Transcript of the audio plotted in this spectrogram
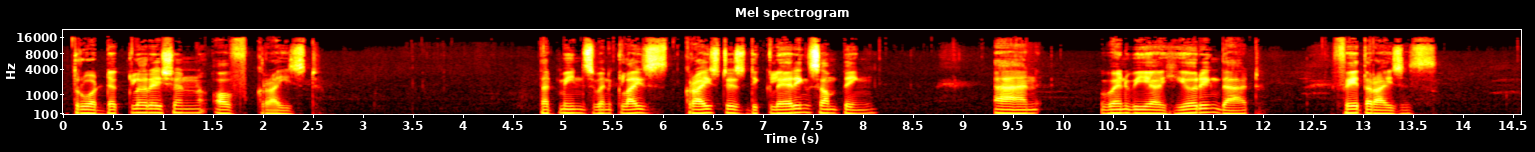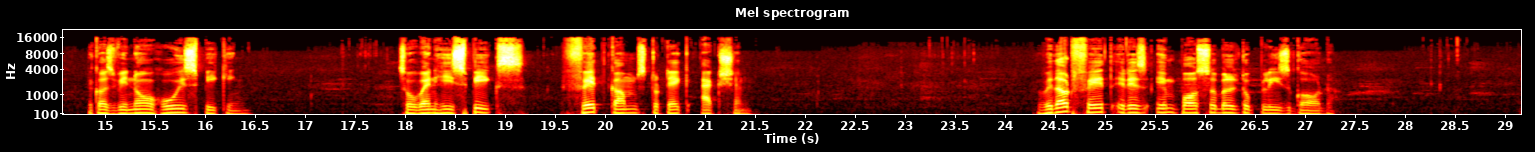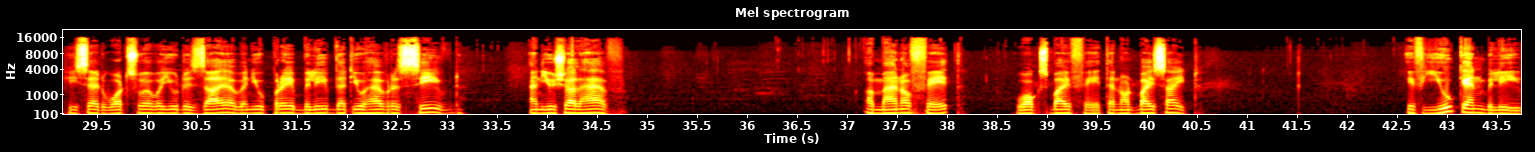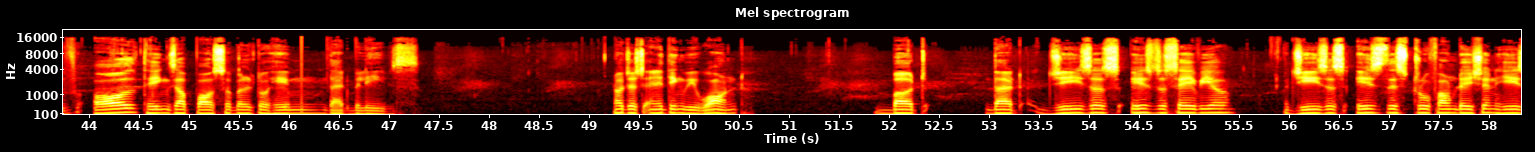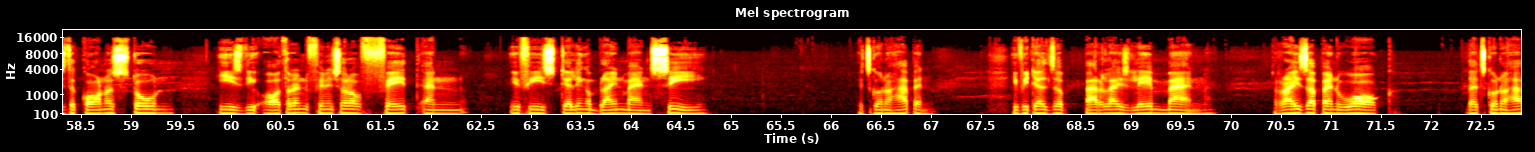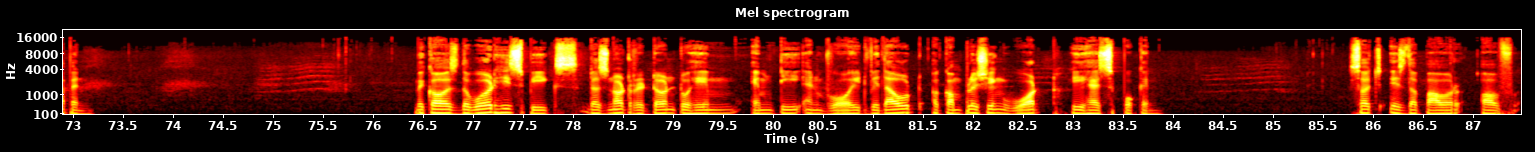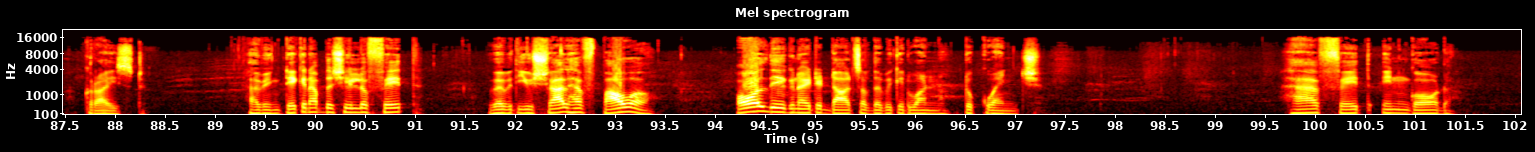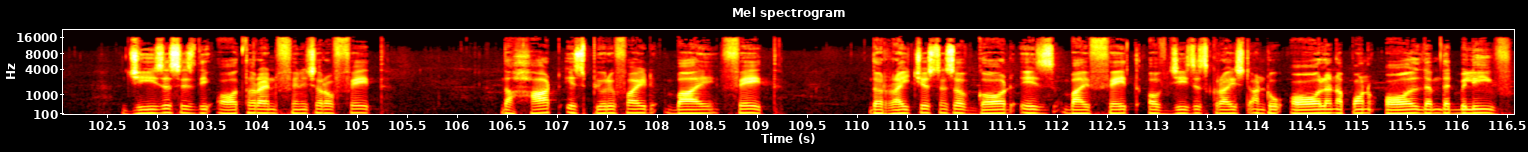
through a declaration of Christ. That means when Christ, Christ is declaring something, and when we are hearing that, faith arises because we know who is speaking. So when he speaks, faith comes to take action. Without faith, it is impossible to please God. He said, Whatsoever you desire when you pray, believe that you have received, and you shall have. A man of faith walks by faith and not by sight. If you can believe, all things are possible to him that believes not just anything we want, but that Jesus is the Savior, Jesus is this true foundation, He is the cornerstone, He is the author and finisher of faith, and if He's telling a blind man, see, it's going to happen. If He tells a paralyzed lame man, rise up and walk, that's going to happen. Because the word he speaks does not return to him empty and void without accomplishing what he has spoken. Such is the power of Christ. Having taken up the shield of faith, wherewith you shall have power all the ignited darts of the wicked one to quench. Have faith in God. Jesus is the author and finisher of faith the heart is purified by faith. The righteousness of God is by faith of Jesus Christ unto all and upon all them that believe.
